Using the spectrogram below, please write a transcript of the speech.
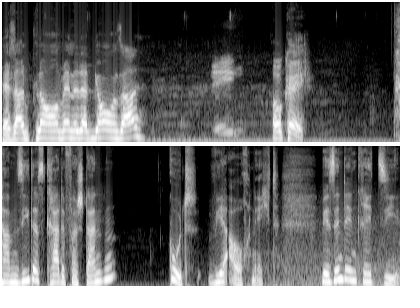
Das ist ein Plan, wenn er das gehen soll? Okay. Haben Sie das gerade verstanden? Gut, wir auch nicht. Wir sind in Gretzil,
